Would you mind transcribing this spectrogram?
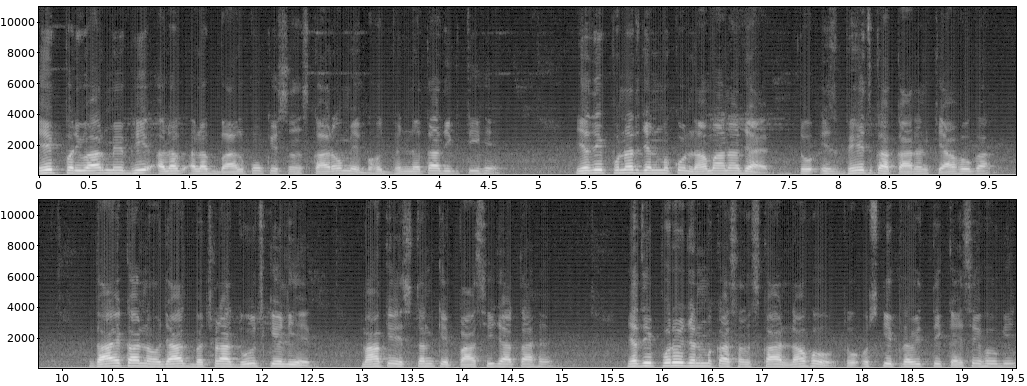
एक परिवार में भी अलग अलग बालकों के संस्कारों में बहुत भिन्नता दिखती है। यदि पुनर्जन्म को न माना जाए तो इस भेद का कारण क्या होगा? गाय का नवजात बछड़ा दूध के लिए माँ के स्तन के पास ही जाता है। यदि पूर्व जन्म का संस्कार न हो तो उसकी प्रवृत्ति कैसे होगी?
